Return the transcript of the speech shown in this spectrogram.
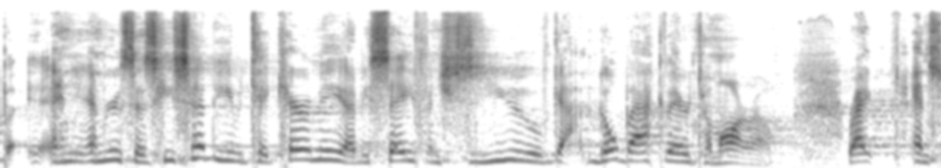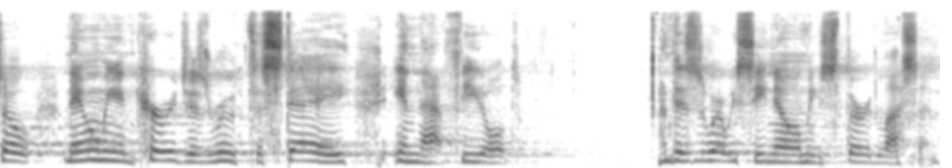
But, and, and Ruth says, He said he would take care of me, I'd be safe. And she says, You've got, go back there tomorrow, right? And so Naomi encourages Ruth to stay in that field. And this is where we see Naomi's third lesson.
